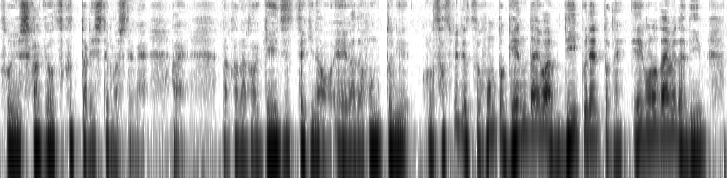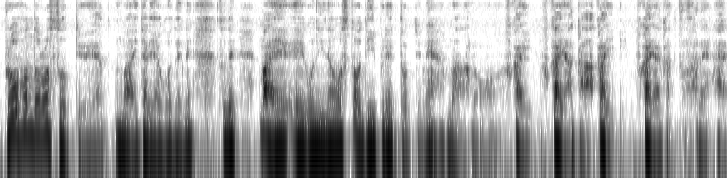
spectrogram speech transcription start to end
そういう仕掛けを作ったりしてましてね、はい、なかなか芸術的な映画で本当にこのサスペリッツ本当現代はディープレッドね。英語の題名ではディープロフォンドロストっていうや、まあ、イタリア語でね。それで、まあ、英語に直すとディープレッドっていうね、まあ、あの深い深い赤赤い深い赤っていうんですかね、はい、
